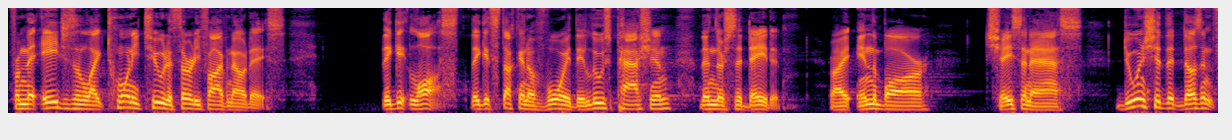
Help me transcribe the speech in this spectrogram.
from the ages of like 22 to 35 nowadays. They get lost. They get stuck in a void. They lose passion. Then they're sedated, right? In the bar, chasing ass, doing shit that doesn't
